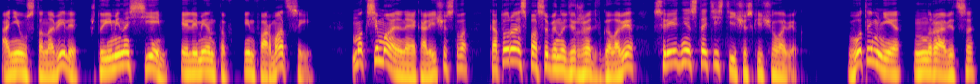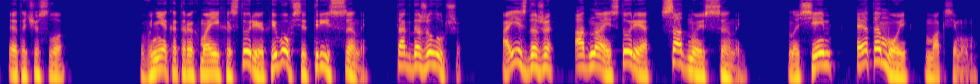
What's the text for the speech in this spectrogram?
Они установили, что именно 7 элементов информации – максимальное количество, которое способен удержать в голове среднестатистический человек. Вот и мне нравится это число. В некоторых моих историях и вовсе три сцены, так даже лучше. А есть даже одна история с одной сценой. Но семь – это мой максимум.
